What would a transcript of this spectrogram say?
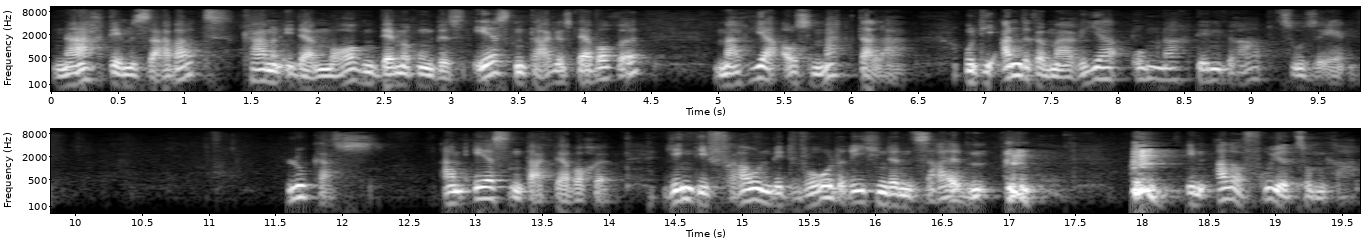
Nach dem Sabbat kamen in der Morgendämmerung des ersten Tages der Woche Maria aus Magdala und die andere Maria, um nach dem Grab zu sehen. Lukas. Am ersten Tag der Woche gingen die Frauen mit wohlriechenden Salben in aller Frühe zum Grab.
